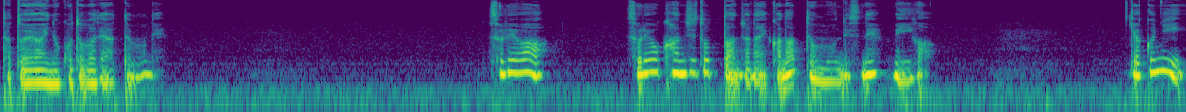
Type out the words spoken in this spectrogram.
たとえ愛の言葉であってもね。それはそれを感じ取ったんじゃないかなって思うんですねメイが。逆に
